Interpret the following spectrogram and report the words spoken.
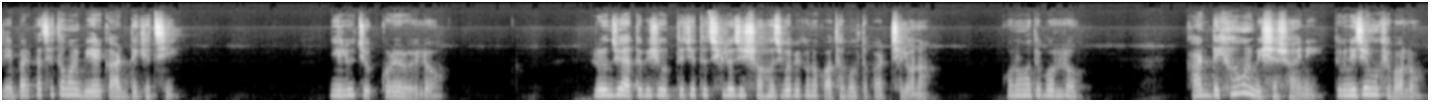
রেবার কাছে তোমার বিয়ের কার্ড দেখেছি। নীলু চুপ করে রইল। রঞ্জু এত বেশি উত্তেজিত ছিল যে সহজভাবে কোনো কথা বলতে পারছিল না। কোনো মতে বলল কার্ড দেখেও আমার বিশ্বাস হয়নি? তুমি নিজের মুখে বলো।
